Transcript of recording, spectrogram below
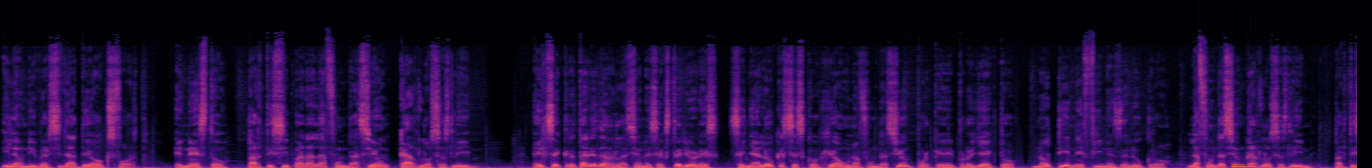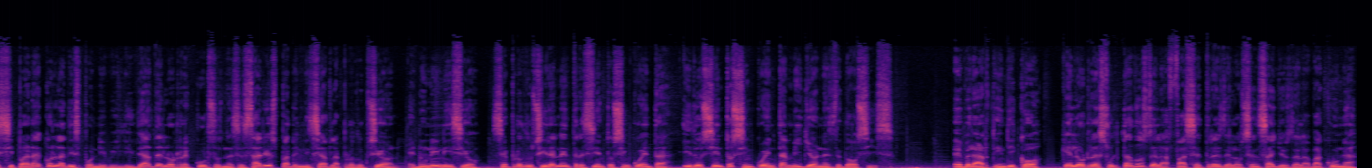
y la Universidad de Oxford. En esto participará la Fundación Carlos Slim. El secretario de Relaciones Exteriores señaló que se escogió a una fundación porque el proyecto no tiene fines de lucro. La Fundación Carlos Slim participará con la disponibilidad de los recursos necesarios para iniciar la producción. En un inicio, se producirán entre 150 y 250 millones de dosis. Ebrard indicó que los resultados de la fase 3 de los ensayos de la vacuna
